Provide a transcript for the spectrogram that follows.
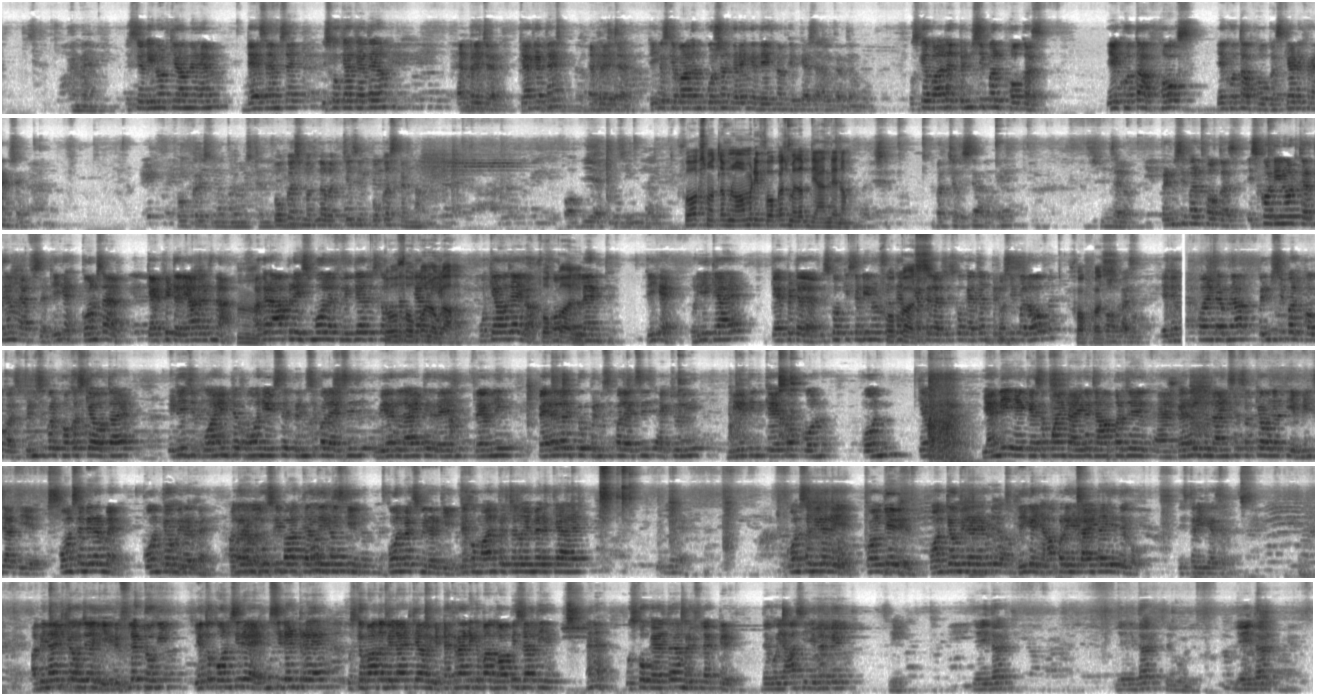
एमएम इससे डिनोट किया हमने एम डैश एम से इसको क्या कहते हैं हम? एपरेचर क्या कहते हैं? एपरेचर ठीक है उसके बाद हम क्वेश्चन करेंगे देखना फिर कैसे हल करते हैं उसके बाद है प्रिंसिपल फोकस एक होता फोक्स एक होता फोकस क्या डिफरेंस है? फोकस मतलब फोकस मतलब अच्छे से फोकस करना। फोकस मतलब नॉर्मली फोकस मतलब ध्यान देना। बच्चे उससे आ गए चलो प्रिंसिपल फोकस इसको डिनोट करते हैं हम एफ़ से ठीक है? कौन सा कैपिटल याद रखना? हम्म। अगर आपने स्मॉल एफ़ लिख दिया तो इसका तो मतलब क्या होगा। वो क्या हो जाएगा? Focal। लेंथ ठीक है? और ये क्या है? कैपिटल एफ़ इसको किससे डिनोट करते हैं? कैपिटल एफ़ इसको कहते हैं प्रिंसिपल ऑफ़ फोकस फोकस ये देखो पॉइंट अपना प्रिंसिपल फोकस प्रिंसिपल फोकस क्या होता है? It is point on its principal axis where light rays travelling parallel to principal axis actually meet in case of कौन कौन क्या यानी एक ऐसा पॉइंट आएगा जहाँ पर जो पैरेलल जो लाइन से सब क्या हो जाती है? मिल जाती है। कौन से मिरर में? कौन के मिरर में? अगर हम दूसरी बात करते हैं किसकी? कॉन्वेक्स मिरर की? देखो मानकर चलो ये मेरा क्या है? कौन सा मिरर है ये? कौन के कौन के मिरर है? ठीक है यहाँ पर ये लाइट आई है देखो इस तरीके से। अभी लाइट क्या हो जाएगी? रिफ्लेक्ट होगी। ये तो कौन सी रे है इंसिडेंट रे है उसके बाद अभी लाइट क्या होगी टकराने के बाद वापस जाती है है ना? उसको कहते हैं हम रिफ्लेक्टेड देखो यहाँ से इधर गई। ये इधर ये इधर ये इधर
